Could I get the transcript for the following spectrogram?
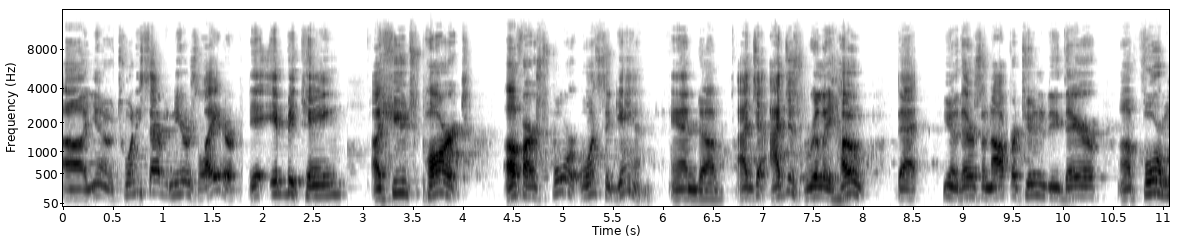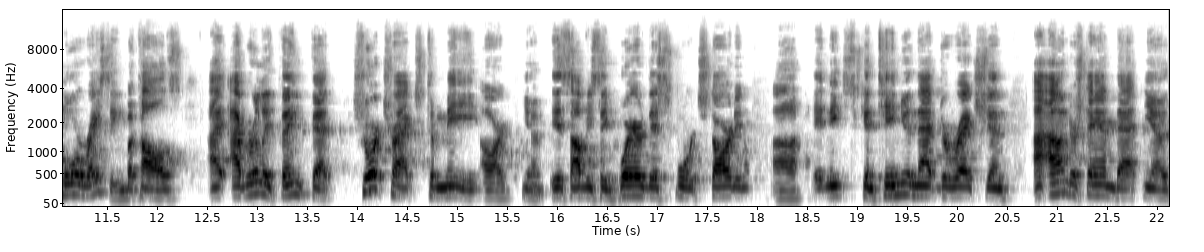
Uh, you know, 27 years later, it, it, became a huge part of our sport once again. And uh, I, ju- I just really hope that, you know, there's an opportunity there uh, for more racing because I, I really think that short tracks to me are, you know, it's obviously where this sport started. Uh, it needs to continue in that direction. I understand that you know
